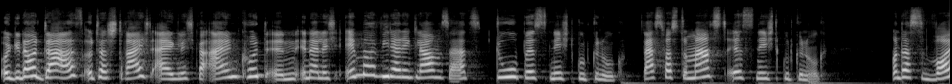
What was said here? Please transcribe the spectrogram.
Und genau das unterstreicht eigentlich bei allen KundInnen innerlich immer wieder den Glaubenssatz, du bist nicht gut genug. Das, was du machst, ist nicht gut genug. Und das wollen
